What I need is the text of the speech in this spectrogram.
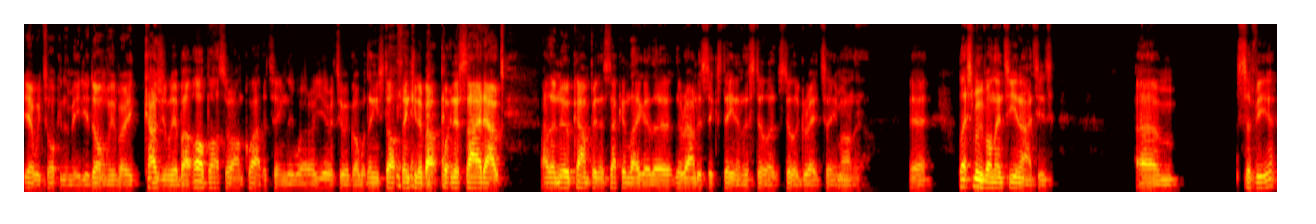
Yeah, we talk in the media, don't we, very casually about, oh, Barca aren't quite the team they were a year or two ago. But then you start thinking about putting a side out at the Nou Camp in the second leg of the, the round of 16, and they're still a, still a great team, aren't they? Yeah. Let's move on then to United. Um, Sevilla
